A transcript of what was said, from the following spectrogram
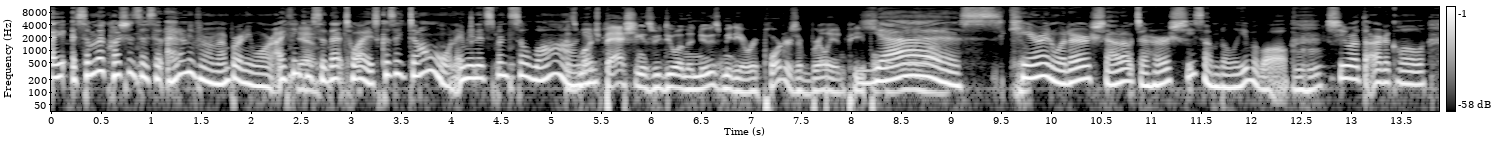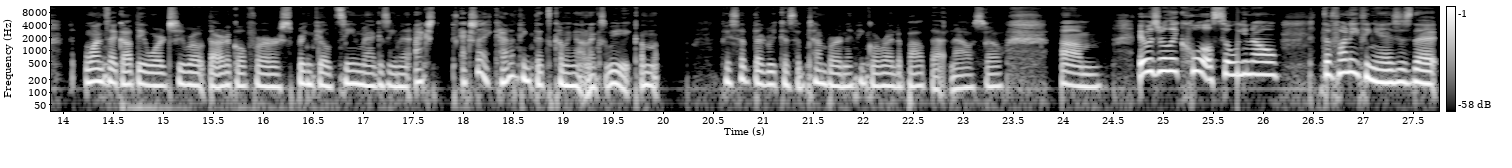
I, some of the questions I said, I don't even remember anymore. I think Yeah. I said that twice because I don't. I mean, it's been so long. As and- much bashing as we do on the news media, reporters are brilliant people. Yes, really are. Karen Witter, shout out to her. She's unbelievable. Mm-hmm. She wrote the article, once I got the award, she wrote the article for Springfield Scene magazine. And actually, actually I kind of think that's coming out next week. Um they said third week of September, and I think we're right about that now. So um, it was really cool. So, you know, the funny thing is, is that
